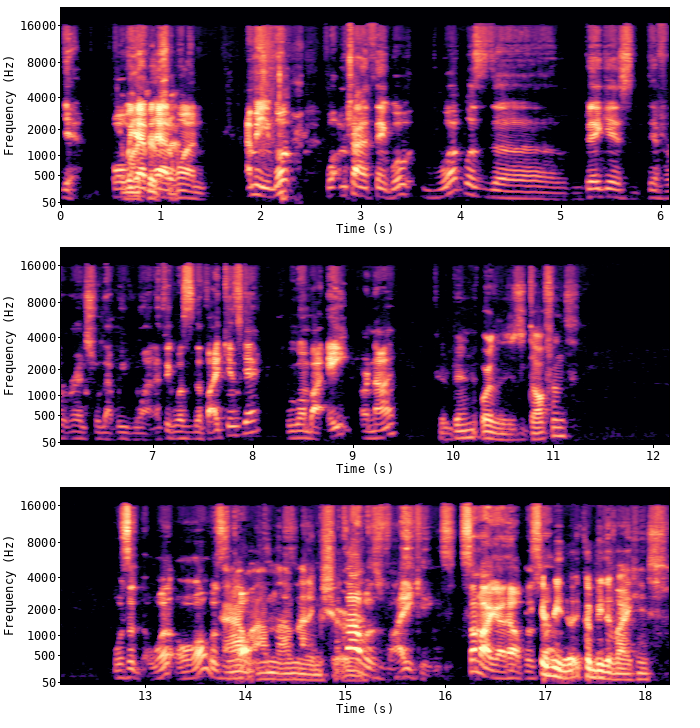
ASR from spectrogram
Yeah. Well, we haven't had one. I mean, what, what I'm trying to think. What what was the biggest differential that we won? I think it was the Vikings game. We won by eight or nine. Could have been, or the Dolphins. Was it what? Or what was it? I, I'm not. I'm not even sure. That was Vikings. Somebody got to help us. It could out. be. The, it could be the Vikings.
